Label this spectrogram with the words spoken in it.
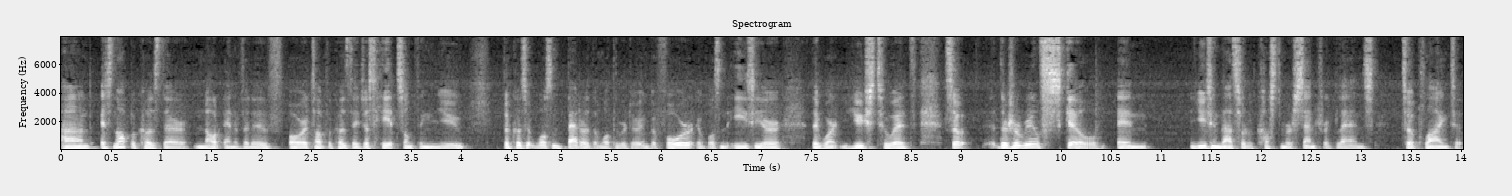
and it's not because they're not innovative or it's not because they just hate something new, because it wasn't better than what they were doing before. It wasn't easier. They weren't used to it. So there's a real skill in using that sort of customer centric lens to applying to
